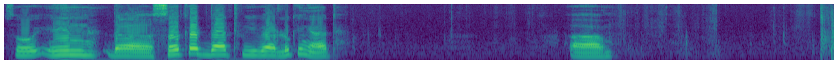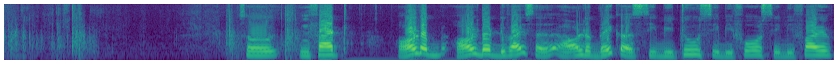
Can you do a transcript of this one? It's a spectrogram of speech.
So, in the circuit that we were looking at uh, so in fact all the all the devices all the breakers CB2, CB4, CB5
